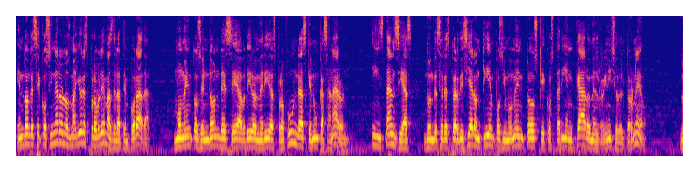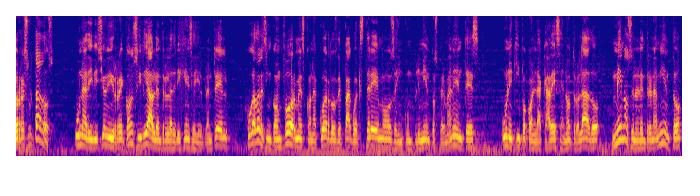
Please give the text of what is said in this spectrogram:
en donde se cocinaron los mayores problemas de la temporada, momentos en donde se abrieron heridas profundas que nunca sanaron, instancias donde se desperdiciaron tiempos y momentos que costarían caro en el reinicio del torneo. Los resultados, una división irreconciliable entre la dirigencia y el plantel, jugadores inconformes con acuerdos de pago extremos e incumplimientos permanentes, un equipo con la cabeza en otro lado, menos en el entrenamiento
